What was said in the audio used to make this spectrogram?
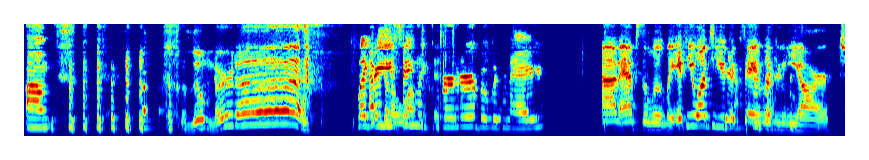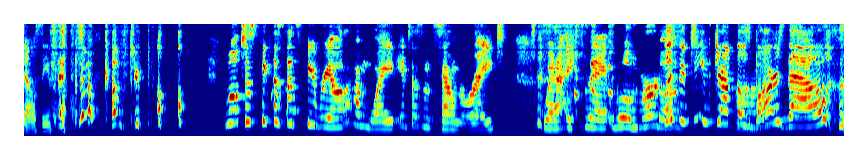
Um, Lil Murda. Like, are you saying like it. murder but with an A? Um, absolutely. If you want to, you Yeah. can say it with an ER, Chelsea, if that's more comfortable. Well, just because let's be real, I'm white. It doesn't sound right when I say well, Murda. Listen to you drop those Um, bars now.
